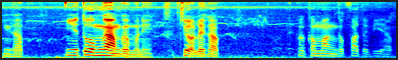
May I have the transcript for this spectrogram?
นี่ครับ มีตัวงามครับมันนี่สุดยอดเลยครับก็กำลังกับฟาตะพี่ครับ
